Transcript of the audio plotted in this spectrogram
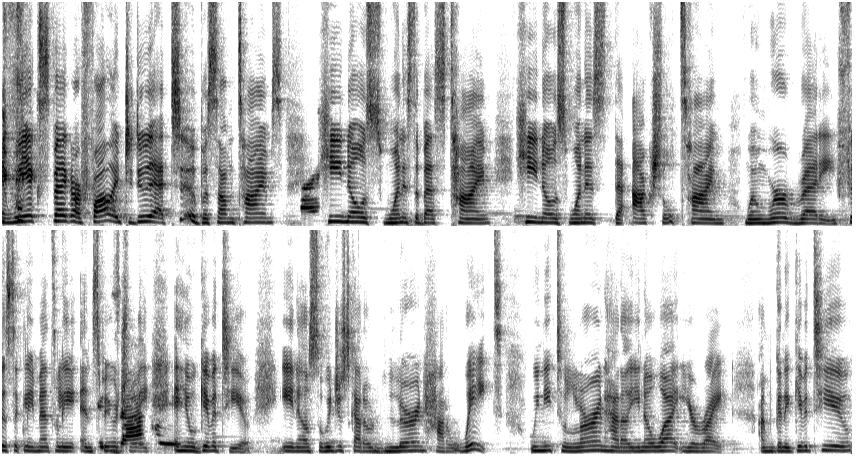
And we expect our father to do that too, but sometimes he knows when is the best time. He knows when is the actual time when we're ready physically, mentally, and spiritually, exactly. and he'll give it to you, you know? So we just got to learn how to wait. We need to learn how to, you know what, you're right. I'm going to give it to you.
